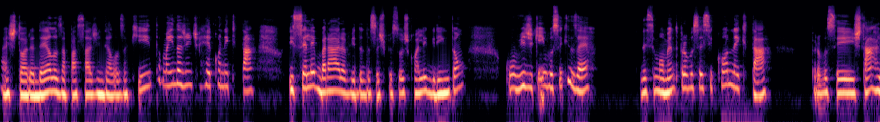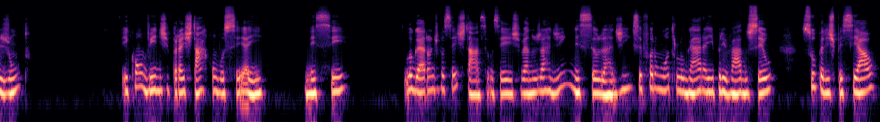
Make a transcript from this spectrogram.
a história delas, a passagem delas aqui, e também da gente reconectar e celebrar a vida dessas pessoas com alegria. Então, convide quem você quiser nesse momento para você se conectar, para você estar junto e convide para estar com você aí nesse lugar onde você está. Se você estiver no jardim, nesse seu jardim, se for um outro lugar aí privado seu, super especial,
